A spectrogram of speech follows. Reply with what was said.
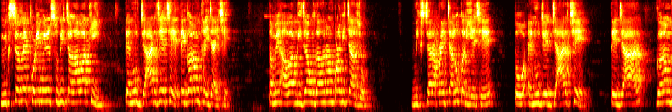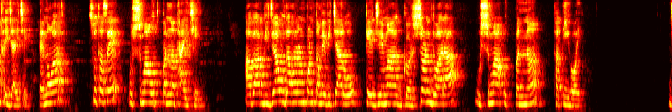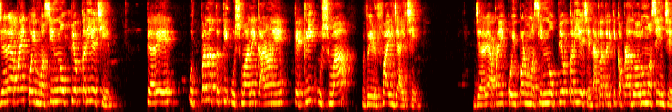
મિક્સરને થોડી મિનિટ સુધી ચલાવવાથી તેનું જાર જે છે તે ગરમ થઈ જાય છે. તમે આવા બીજા ઉદાહરણ પણ વિચારજો. મિક્સચર આપણે ચાલુ કરીએ છીએ તો એનું જે જાર છે તે જાર ગરમ થઈ જાય છે. એનો અર્થ શું થશે? ઉષ્મા ઉત્પન્ન થાય છે. આવા બીજા ઉદાહરણ પણ તમે વિચારો કે જેમાં ઘર્ષણ દ્વારા ઉષ્મા ઉત્પન્ન થતી હોય. જ્યારે આપણે કોઈ મશીનનો ઉપયોગ કરીએ છીએ, ત્યારે ઉત્પન્ન થતી ઉષ્માને કારણે કેટલીક ઉષ્મા વેડફાઈ જાય છે. જ્યારે આપણે કોઈ પણ મશીનનો ઉપયોગ કરીએ છીએ, દાખલા તરીકે કપડાં ધોવાનું મશીન છે,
